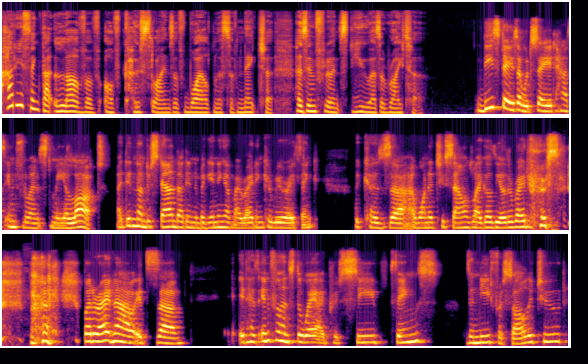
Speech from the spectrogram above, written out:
How do you think that love of of coastlines, of wildness, of nature has influenced you as a writer? these days, I would say it has influenced me a lot. I didn't understand that in the beginning of my writing career, I think, because uh, I wanted to sound like all the other writers. but, but right now, it's um, it has influenced the way I perceive things, the need for solitude,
